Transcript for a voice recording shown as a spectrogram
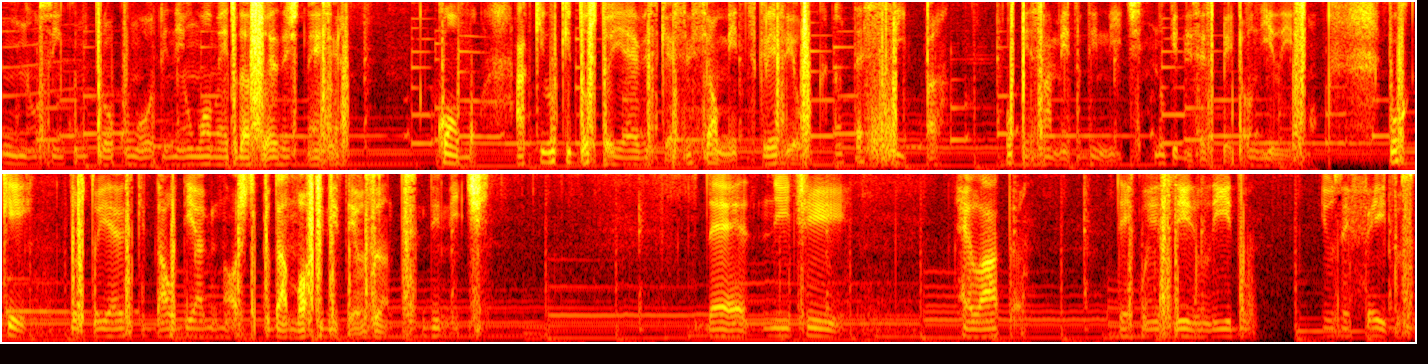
um não se encontrou com o outro em nenhum momento da sua existência como aquilo que Dostoiévski essencialmente escreveu antecipa o pensamento de Nietzsche no que diz respeito ao niilismo. Por que Dostoiévski dá o diagnóstico da morte de Deus antes de Nietzsche? É, Nietzsche relata ter conhecido, lido e os efeitos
